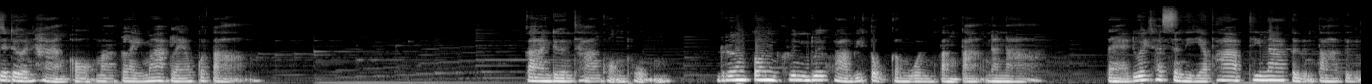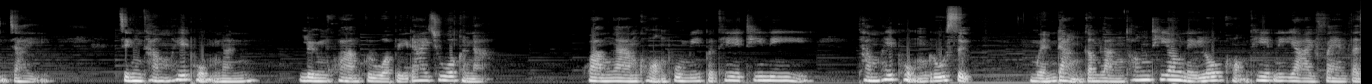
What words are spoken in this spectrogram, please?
จะเดินห่างออกมาไกลมากแล้วก็ตาม การเดินทางของผม เริ่มต้นขึ้นด้วยความวิตกกังวลต่างๆ นานา แต่ด้วยทัศนียภาพที่น่าตื่นตาตื่นใจ จึงทำให้ผมนั้น ลืมความกลัวไปได้ชั่วขณะ ความงามของภูมิประเทศที่นี่ทำให้ผมรู้สึก เหมือนดั่งกำลังท่องเที่ยวในโลกของเทพนิยายแฟนตา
